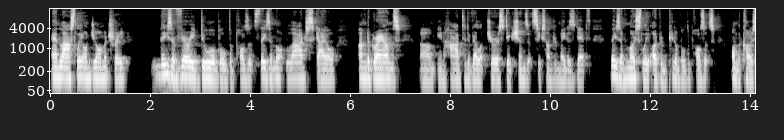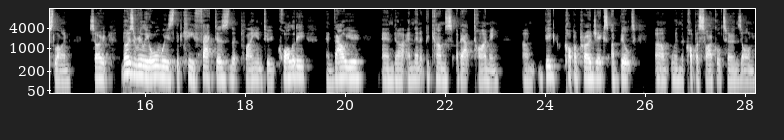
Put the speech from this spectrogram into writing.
And lastly, on geometry, these are very doable deposits. These are not large scale undergrounds um, in hard to develop jurisdictions at 600 meters depth. These are mostly open pitable deposits on the coastline. So those are really always the key factors that play into quality and value, and uh, and then it becomes about timing. Um, big copper projects are built um, when the copper cycle turns on.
